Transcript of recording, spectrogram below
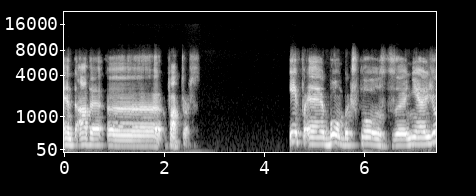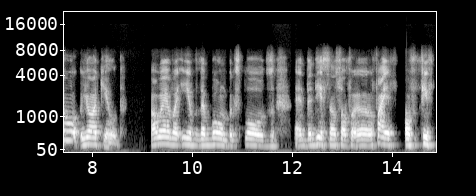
and other uh, factors. If a bomb explodes uh, near you, you are killed However, if the bomb explodes at the distance of uh, five or 50,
